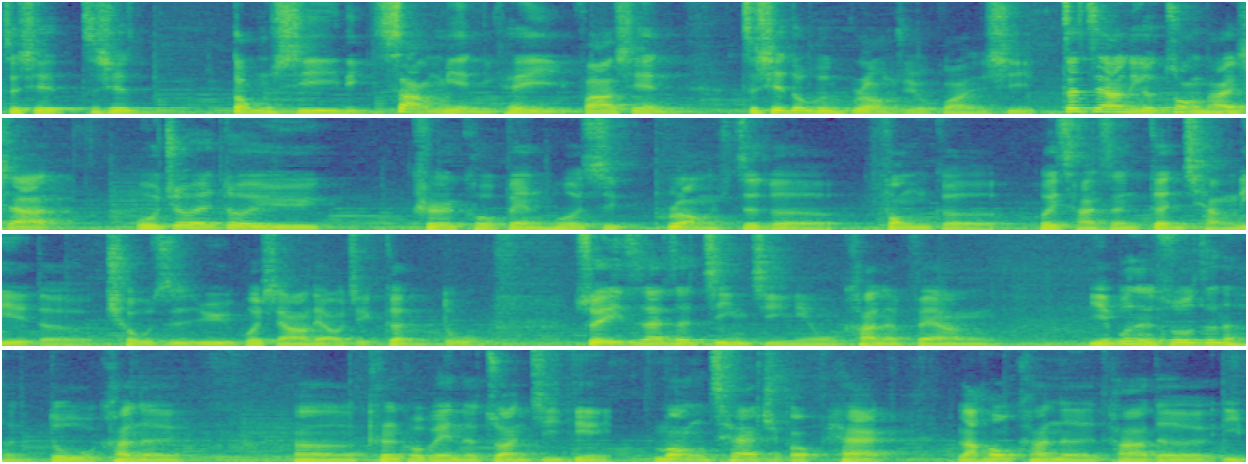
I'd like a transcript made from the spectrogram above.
这些这些东西里上面，你可以发现。这些都跟 grunge 有关系，在这样的一个状态下，我就会对于 Kurt Cobain 或者是 grunge 这个风格会产生更强烈的求知欲，会想要了解更多。所以一直在这近几年，我看了非常，也不能说真的很多，我看了呃 Kurt Cobain 的传记电影 Montage of Heck，然后看了他的一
